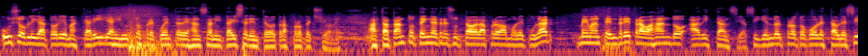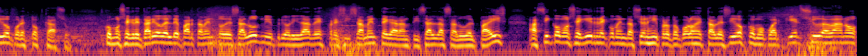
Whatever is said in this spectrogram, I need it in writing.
uso obligatorio de mascarillas y uso frecuente de hand sanitizer, entre otras protecciones. Hasta tanto tenga el resultado de la prueba molecular, me mantendré trabajando a distancia, siguiendo el protocolo establecido por estos casos. Como secretario del Departamento de Salud, mi prioridad es precisamente garantizar la salud del país, así como seguir recomendaciones y protocolos establecidos como cualquier ciudadano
